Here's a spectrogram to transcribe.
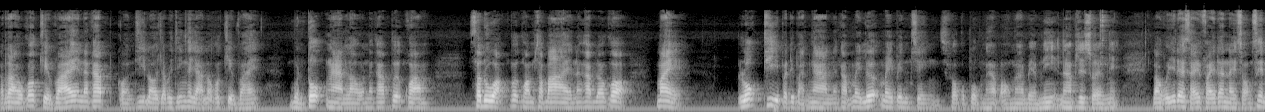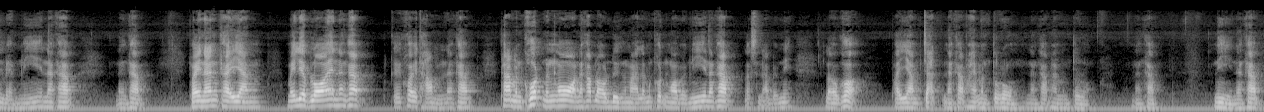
เราก็เก็บไว้นะครับ ก่อนที่เราจะไปทิ้งขยะเราก็เก็บไว้บนโต๊ะงานเรานะครับ เพื่อความสะดวกเพื่อความสบายนะครับ แล้วก็ไม่ลกที่ปฏิบัติงานนะครับ ไม่เลอะไม่เป็นสิ่งสกปรกนะครับ ออกมาแบบนี้นะครับสวยๆแบบนี้ เราก็จะได้สายไฟด้านในสองเส้นแบบนี้นะครับนะครับ เพราะฉะนั้นใครยัง ไม่เรียบร้อยนะครับ ค่อยๆทำนะครับ ถ้ามันคดมันงอนะครับ เราดึงมาแล้วมันคดงอแบบนี้นะครับ ลักษณะแบบนี้เราก็พยายามจัดนะครับ ให้มันตรงนะครับ ให้มันตรงนะครับ นี่นะครับ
